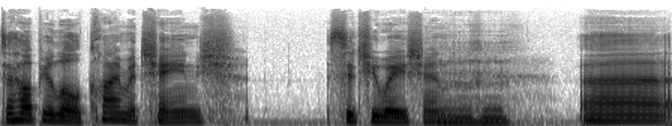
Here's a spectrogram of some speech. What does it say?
to help your little climate change situation," Mhm. uh,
